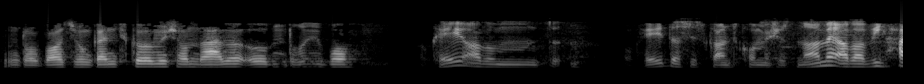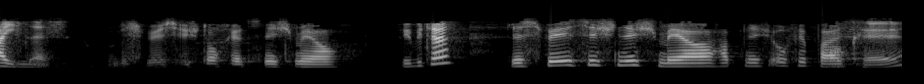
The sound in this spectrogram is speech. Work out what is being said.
Und da war so ein ganz komischer Name oben drüber. Okay, aber okay, das ist ganz komisches Name, aber wie heißt es? Das weiß ich doch jetzt nicht mehr. Wie bitte? Das weiß ich nicht mehr. Hab nicht aufgepasst. Okay.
